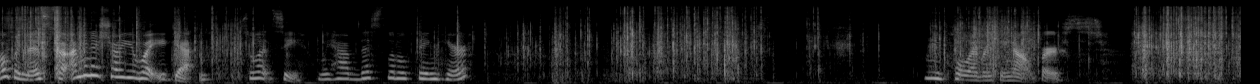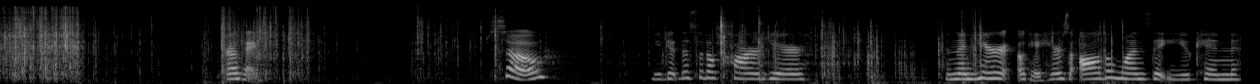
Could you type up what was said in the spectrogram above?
open this, but I'm gonna show you what you get. So let's see. We have this little thing here. Let me pull everything out first. Okay, so, you get this little card here. And then here, okay, here's all the ones that you can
